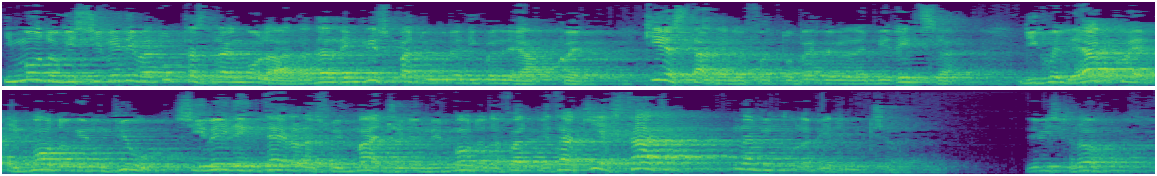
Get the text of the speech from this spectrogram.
in modo che si vedeva tutta strangolata dalle increspature di quelle acque. Chi è stata che ha fatto perdere la pietezza di quelle acque in modo che non più si vede intera la sua immagine, ma in modo da far pietà? Chi è stata? Una piccola pietruccia. Hai visto, no?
